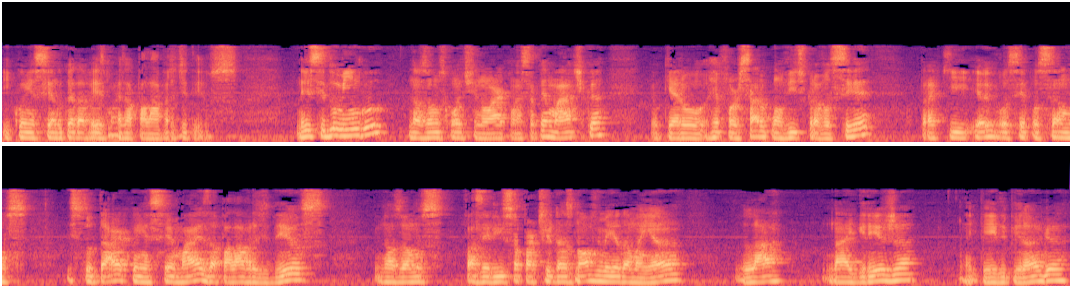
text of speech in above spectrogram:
e conhecendo cada vez mais a palavra de Deus. Nesse domingo, nós vamos continuar com essa temática. Eu quero reforçar o convite para você, para que eu e você possamos estudar, conhecer mais da palavra de Deus. E nós vamos fazer isso a partir das nove e meia da manhã, lá na igreja, na IPI do Ipiranga,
